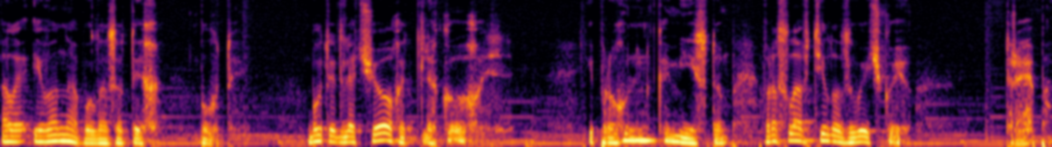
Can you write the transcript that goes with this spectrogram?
Але і вона була за тих бути. Бути для чогось, для когось. І прогулянка містом вросла в тіло звичкою. Треба.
